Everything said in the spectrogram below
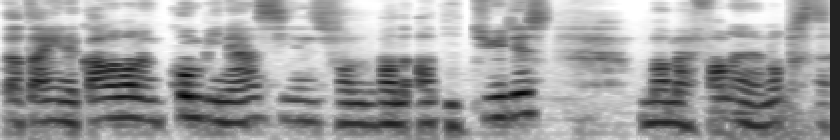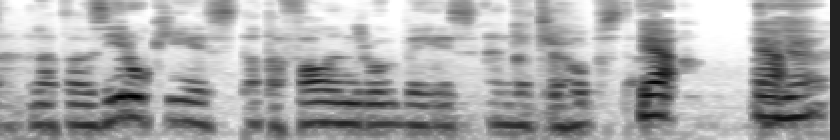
dat eigenlijk allemaal een combinatie is van, van attitudes, maar met vallen en opstaan. En dat dat zeer oké okay is, dat dat vallen er ook bij is en dat terug opstaan. Ja. Ja. ja.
